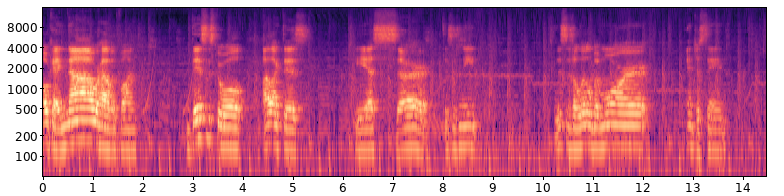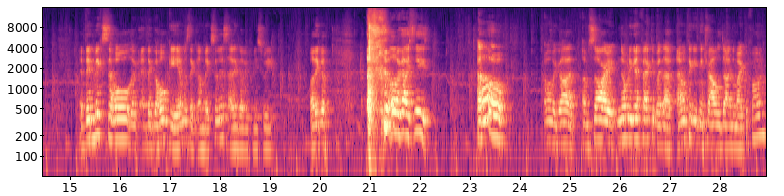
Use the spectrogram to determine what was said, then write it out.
Okay, now we're having fun. This is cool. I like this. Yes, sir. This is neat. This is a little bit more interesting. If they mix the whole like uh, like the whole game is like a mix of this, I think that'd be pretty sweet. I think of oh my god, I sneezed. Oh. Oh my god, I'm sorry. Nobody get affected by that. I don't think it can travel down the microphone.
